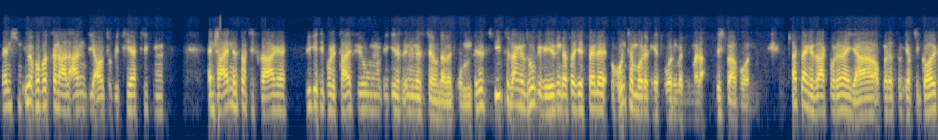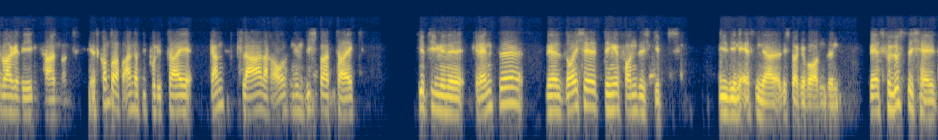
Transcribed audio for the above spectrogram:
Menschen überproportional an, die autoritär ticken. Entscheidend ist doch die Frage, wie geht die Polizeiführung, wie geht das Innenministerium damit um? Es ist viel zu lange so gewesen, dass solche Fälle runtermoderiert wurden, wenn sie mal sichtbar wurden. Als dann gesagt wurde, na ja, ob man das wirklich auf die Goldwaage legen kann. Und es kommt darauf an, dass die Polizei ganz klar nach außen hin sichtbar zeigt, hier ziehen wir eine Grenze, wer solche Dinge von sich gibt, wie sie in Essen ja sichtbar geworden sind, wer es für lustig hält,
